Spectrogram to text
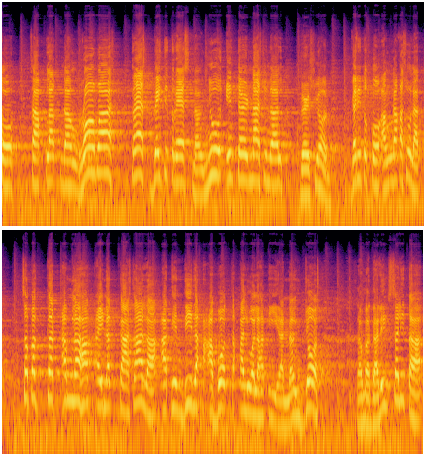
to sa aklat ng Roma 3.23 ng New International Version. Ganito po ang nakasulat, sapagkat ang lahat ay nagkasala at hindi nakaabot sa kaluwalhatian ng Diyos. Sa madaling salita,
